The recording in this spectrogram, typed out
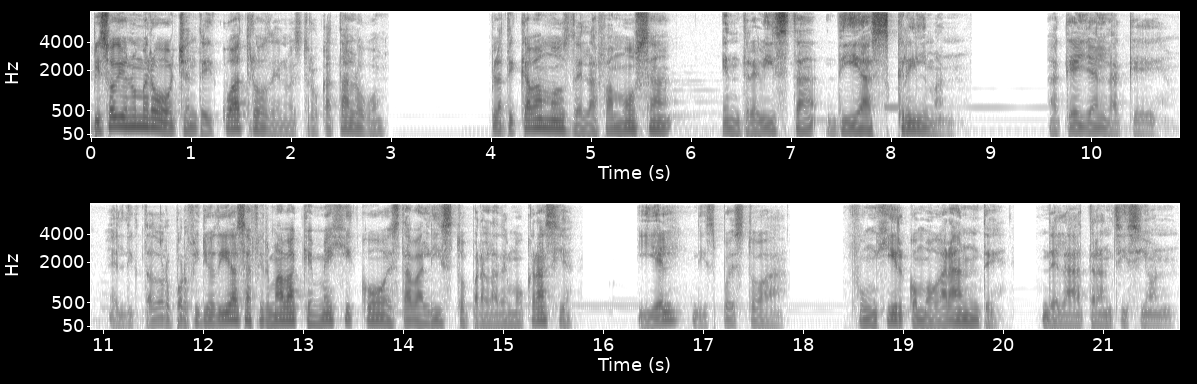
Episodio número 84 de nuestro catálogo, platicábamos de la famosa entrevista Díaz-Krillman, aquella en la que el dictador Porfirio Díaz afirmaba que México estaba listo para la democracia y él dispuesto a fungir como garante de la transición.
